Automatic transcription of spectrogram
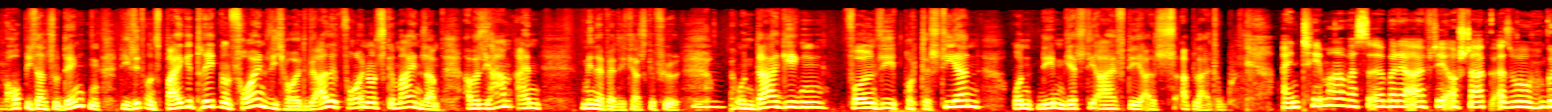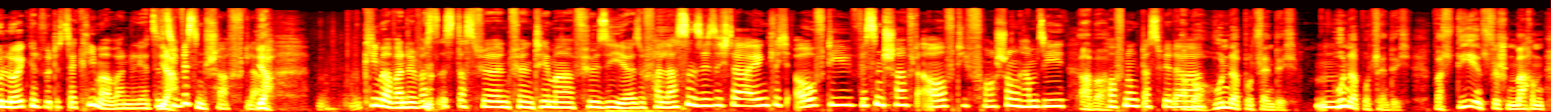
überhaupt nicht an zu denken. Die sind uns beigetreten und freuen sich heute. Wir alle freuen uns gemeinsam. Aber sie haben ein Minderwertigkeitsgefühl. Mhm. Und dagegen wollen sie protestieren und nehmen jetzt die AfD als Ableitung. Ein Thema, was äh, bei der AfD auch stark also geleugnet wird, ist der Klimawandel. Jetzt sind ja. Sie Wissenschaftler. Ja. Klimawandel, was ist das für ein, für ein Thema für Sie? Also verlassen Sie sich da eigentlich auf die Wissenschaft, auf die Forschung? Haben Sie aber, Hoffnung, dass wir da. Aber hundertprozentig. Hundertprozentig. Was die inzwischen machen,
